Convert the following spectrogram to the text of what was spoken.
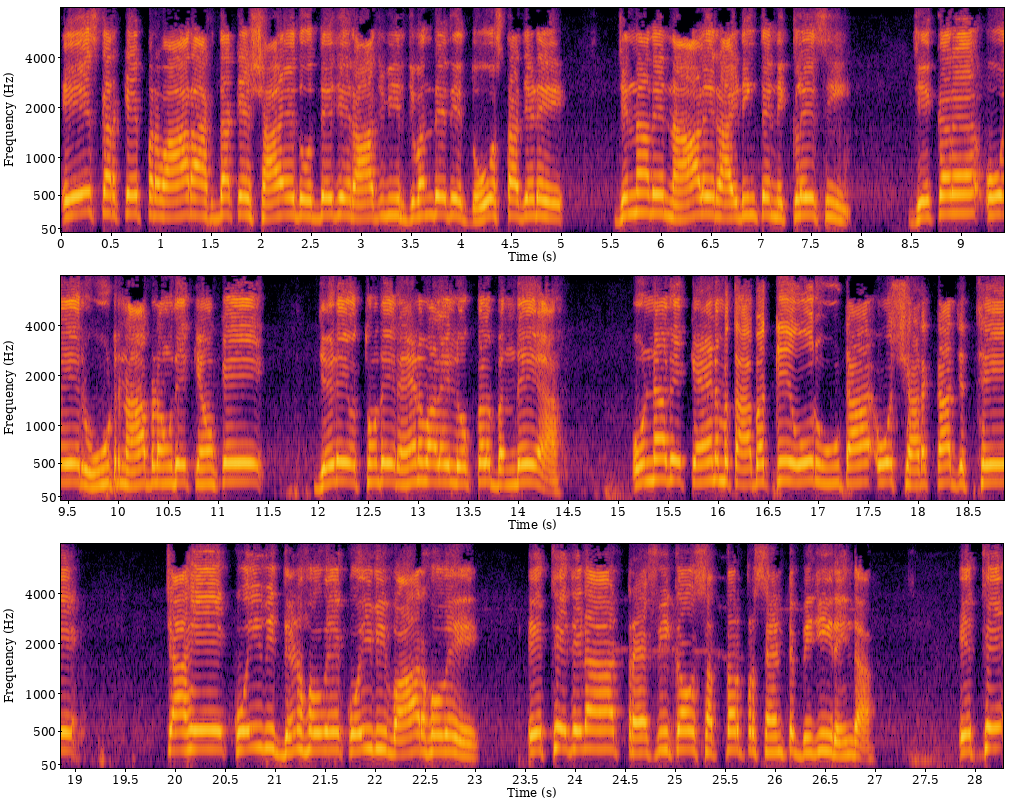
ਇਸ ਕਰਕੇ ਪਰਿਵਾਰ ਆਖਦਾ ਕਿ ਸ਼ਾਇਦ ਉਹਦੇ ਜੇ ਰਾਜਵੀਰ ਜਵੰਦੇ ਦੇ ਦੋਸਤ ਆ ਜਿਹੜੇ, ਜਿਨ੍ਹਾਂ ਦੇ ਨਾਲ ਇਹ ਰਾਈਡਿੰਗ ਤੇ ਨਿਕਲੇ ਸੀ, ਜੇਕਰ ਉਹ ਇਹ ਰੂਟ ਨਾ ਬਣਾਉਂਦੇ ਕਿਉਂਕਿ ਜਿਹੜੇ ਉੱਥੋਂ ਦੇ ਰਹਿਣ ਵਾਲੇ ਲੋਕਲ ਬੰਦੇ ਆ ਉਹਨਾਂ ਦੇ ਕਹਿਣ ਮੁਤਾਬਕ ਕਿ ਉਹ ਰੂਟ ਆ, ਉਹ ਸੜਕ ਆ, ਜਿੱਥੇ ਚਾਹੇ ਕੋਈ ਵੀ ਦਿਨ ਹੋਵੇ, ਕੋਈ ਵੀ ਵਾਰ ਹੋਵੇ, ਇੱਥੇ ਜਿਹੜਾ ਟ੍ਰੈਫਿਕ ਆ, ਉਹ 70% ਬਿਜ਼ੀ ਰਹਿੰਦਾ। ਇੱਥੇ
